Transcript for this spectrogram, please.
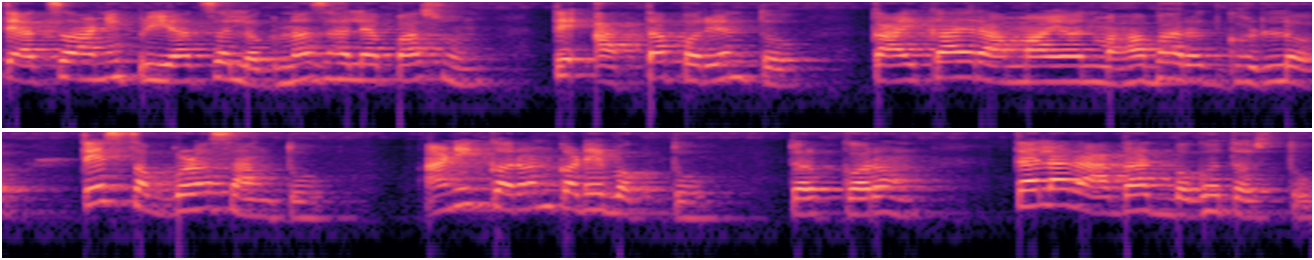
त्याचं आणि प्रियाचं लग्न झाल्यापासून ते आत्तापर्यंत काय काय रामायण महाभारत घडलं ते सगळं सांगतो आणि करणकडे बघतो. तर करण त्याला रागात बघत असतो.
